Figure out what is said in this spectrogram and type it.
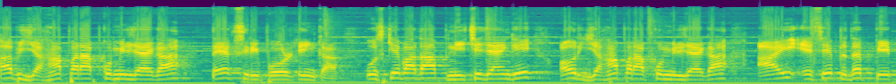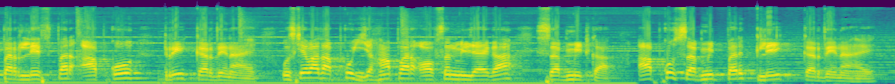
अब यहाँ पर आपको मिल जाएगा टैक्स रिपोर्टिंग का। उसके बाद आप नीचे जाएँगे और यहाँ पर आपको मिल जाएगा I accept the paperless पर आपको ट्रिक कर देना है। उसके बाद आपको यहाँ पर ऑप्शन मिल जाएगा सबमिट का। आपको सबमिट पर क्लिक कर देना है।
